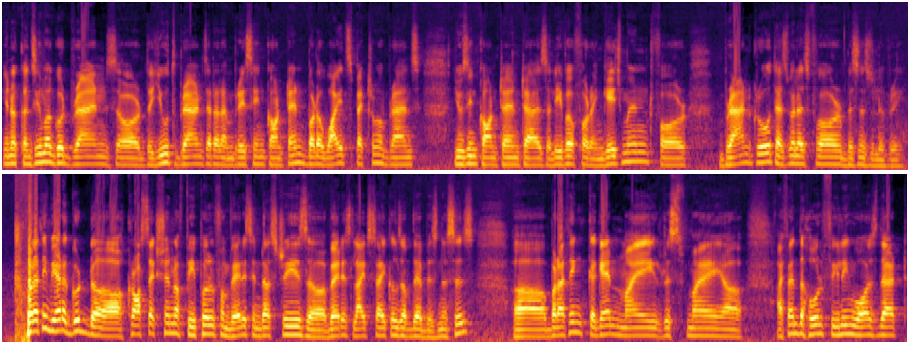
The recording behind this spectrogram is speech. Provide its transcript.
you know, consumer good brands or the youth brands that are embracing content, but a wide spectrum of brands using content as a lever for engagement, for brand growth, as well as for business delivery. But I think we had a good uh, cross section of people from various industries, uh, various life cycles of their businesses. Uh, but I think again, my my uh, I felt the whole feeling was that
